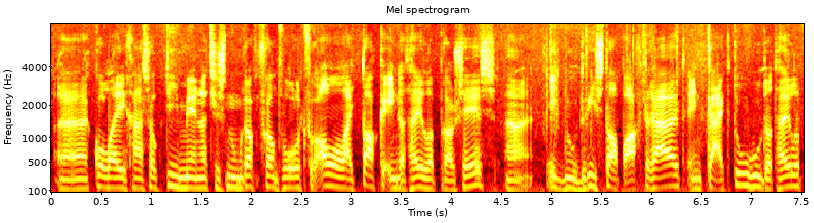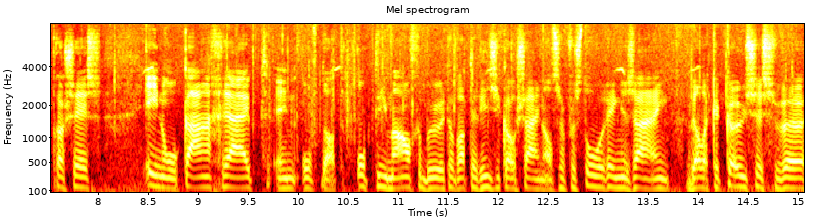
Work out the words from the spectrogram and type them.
eh, collega's, ook teammanagers, noem maar op, verantwoordelijk voor allerlei takken in dat hele proces. Eh, ik doe drie stappen achteruit en kijk toe hoe dat hele proces in elkaar grijpt en of dat optimaal gebeurt en wat de risico's zijn als er verstoringen zijn. Welke keuzes we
